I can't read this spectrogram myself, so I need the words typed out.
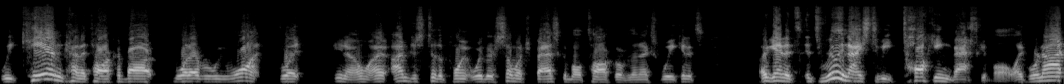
we can kind of talk about whatever we want but you know, I, I'm just to the point where there's so much basketball talk over the next week, and it's again, it's it's really nice to be talking basketball. Like we're not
